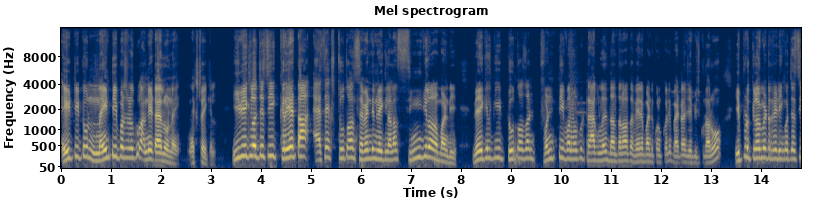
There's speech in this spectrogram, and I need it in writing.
ఎయిటీ టు నైన్టీ పర్సెంట్ వరకు అన్ని టైర్లు ఉన్నాయి నెక్స్ట్ వెహికల్. ఈ వెహికల్ వచ్చేసి Creta SX two thousand seventeen vehicle అన్న సింగిల్ ఓనర్ బండి. వెహికల్కి టూ థౌసండ్ ట్వంటీ వన్ వరకు ట్రాక్ ఉన్నది. దాని తర్వాత వేరే బండి కొనుక్కొని బయట చేయించుకున్నారు ఇప్పుడు కిలోమీటర్ రీడింగ్ వచ్చేసి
